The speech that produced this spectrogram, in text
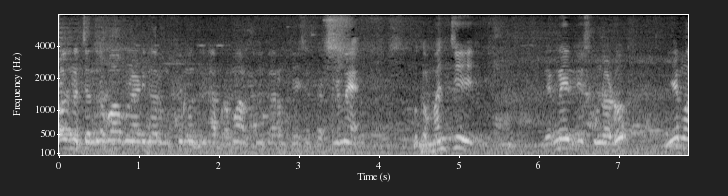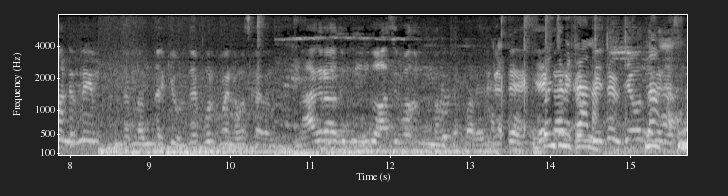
రోజున చంద్రబాబు నాయుడు గారు ముఖ్యమంత్రిగా ప్రమాణ స్వీకారం చేసిన తక్షణమే ఒక మంచి నిర్ణయం తీసుకున్నాడు. ఏమా నిర్ణయం ఇతరులందరికీ హృదయపూర్వకమైన నమస్కారం. నాగరాజుకు ముందు ఆశీర్వాదం మనం చెప్పాలి. ఎందుకంటే ఏ కార్యక్రమం చేసినా విజయవంతంగా చేస్తాం.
